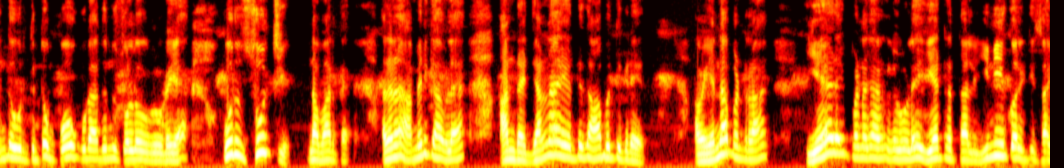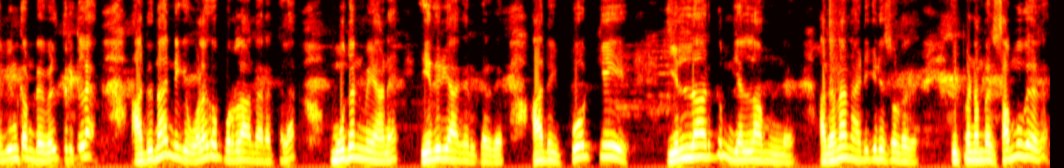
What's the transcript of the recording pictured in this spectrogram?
எந்த ஒரு திட்டம் போகக்கூடாதுன்னு சொல்றவர்களுடைய ஒரு சூழ்ச்சி இந்த வார்த்தை. அதனால அமெரிக்காவில் அந்த ஜனநாயகத்துக்கு ஆபத்து கிடையாது. அவன் என்ன பண்றான்? ஏழை பணக்காரர்களுடைய ஏற்றத்தாழ் இன்இக்வாலிட்டிஸ் ஆஃப் இன்கம் வெல்த் இருக்குல்ல அதுதான் இன்னைக்கு உலக பொருளாதாரத்தில் முதன்மையான எதிரியாக இருக்கிறது. அதை போக்கி எல்லாருக்கும் எல்லாம்னு. அதை தான் நான் அடிக்கடி சொல்றது இப்போ நம்ம சமூக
